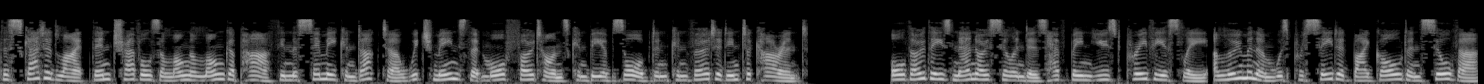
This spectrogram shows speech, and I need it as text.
The scattered light then travels along a longer path in the semiconductor which means that more photons can be absorbed and converted into current. Although these nanocylinders have been used previously aluminum was preceded by gold and silver,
